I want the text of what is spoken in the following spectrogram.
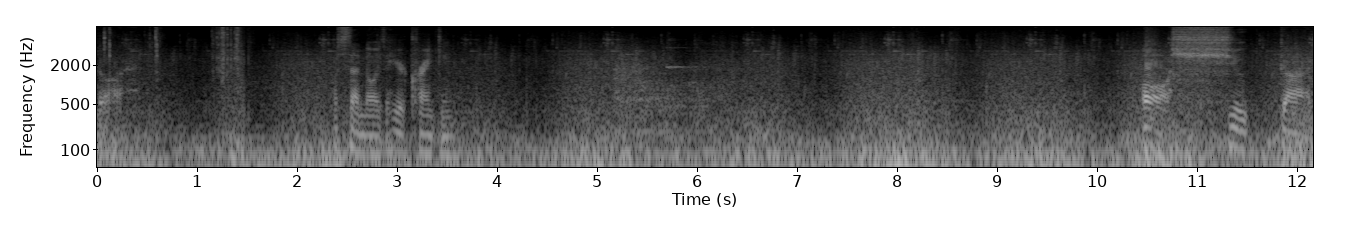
God. What's that noise? I hear cranking. Oh, shoot. God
